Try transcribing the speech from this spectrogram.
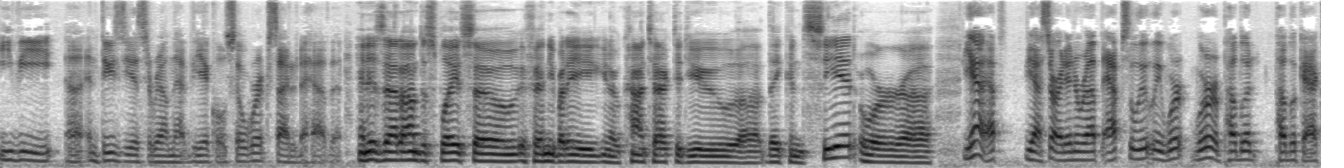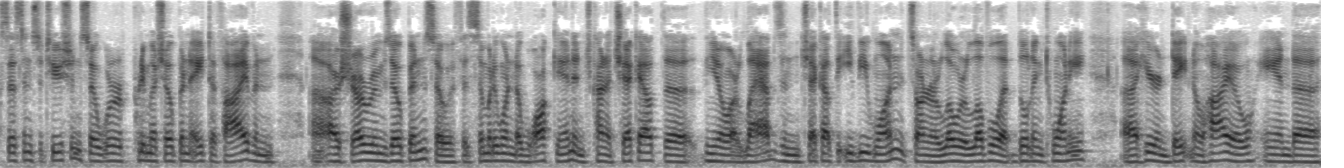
EV uh, enthusiasts around that vehicle. So we're excited to have it. And is that on display? So if anybody, you know, contacted you, uh, they can see it or? Uh, yeah, absolutely yeah, sorry to interrupt. Absolutely, we're we're a public public access institution, so we're pretty much open eight to five, and uh, our showroom's open. So if somebody wanted to walk in and kind of check out the you know our labs and check out the EV one, it's on our lower level at Building Twenty uh, here in Dayton, Ohio, and uh,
